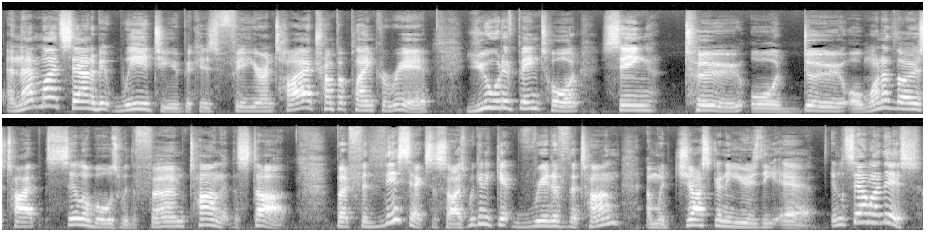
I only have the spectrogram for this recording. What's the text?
And that might sound a bit weird to you because for your entire trumpet playing career, you would have been taught sing to or do or one of those type syllables with a firm tongue at the start. But for this exercise, we're going to get rid of the tongue and we're just going to use the air. It'll sound like this.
